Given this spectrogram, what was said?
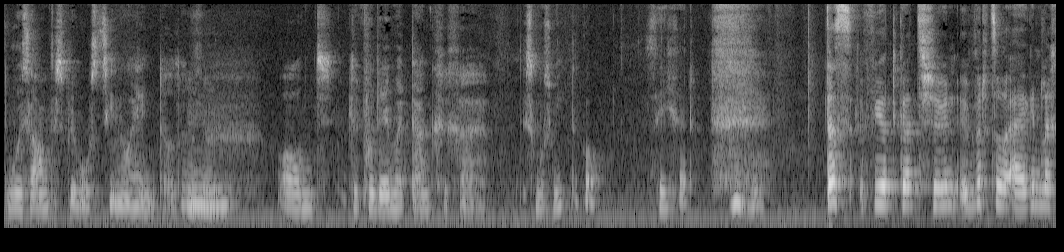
die ein anderes Bewusstsein noch haben. Oder? Mhm. Und von dem her denke ich, äh, es muss weitergehen. Sicher. Das führt gerade schön über zu eigentlich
